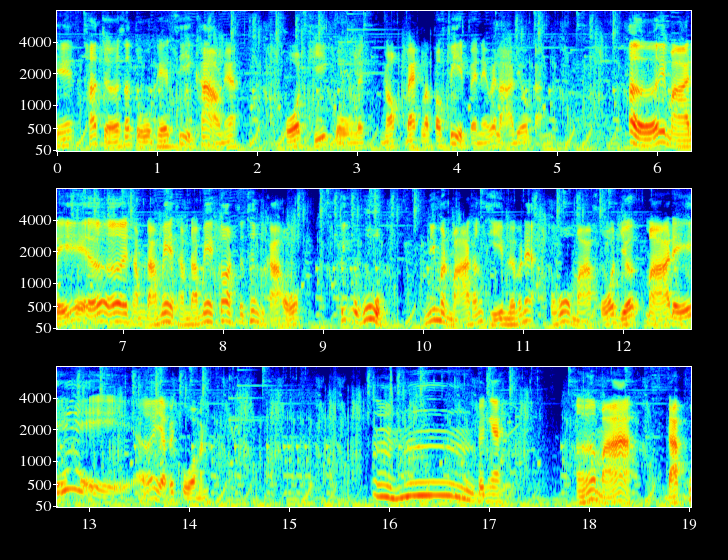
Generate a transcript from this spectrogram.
นี้ถ้าเจอศัตรูเพสซี่ข้าวเนี้ยโคตรพีคโกงเลยน็อกแบ็กแล้วก็ฟีดไปในเวลาเดียวกัน เอ้ยมาดิเอ้ยเอ้ยทำดาเมจทำดาเมจก้อนจะถึงกาโอเฮ้ยโอ้โห นี่มันหมาทั้งทีมเลยปะเนี่ย โอ้โห หมาโคตรเยอะ หมาเด้เอ้ยอย่าไปกลัวมัน อือหือเป็นไง เออหมาดักกู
